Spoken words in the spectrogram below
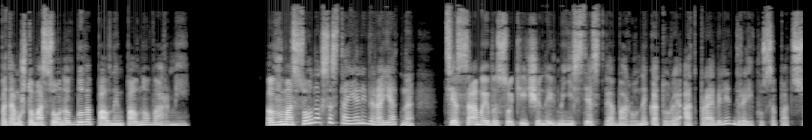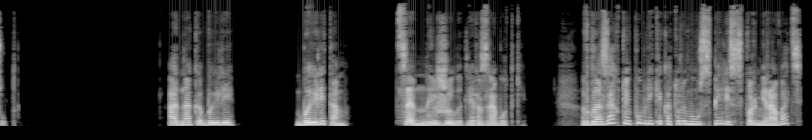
потому что масонов было полным-полно в армии. В масонах состояли, вероятно, те самые высокие чины в Министерстве обороны, которые отправили Дрейфуса под суд. Однако были, были там ценные жилы для разработки. В глазах той публики, которую мы успели сформировать,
